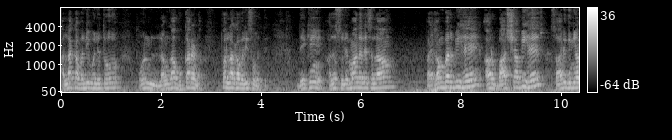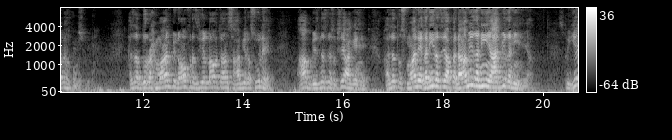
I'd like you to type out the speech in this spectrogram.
अल्लाह का वली बोले तो उन लंगा भुक्का रहना तो अल्लाह का वली समझते देखें, हज़रत सुलेमान सलाम पैगंबर भी है और बादशाह भी है, सारी दुनिया पे हुकूमत भी है। हज़रत अब्दुलरहमान बिन औफ रज़ी अल्लाह साहब रसूल हैं। आप बिज़नेस में सबसे आगे हैं। हज़रत उस्मान गनी रज़ी आपका नाम ही गनी है, आज भी गनी है आप तो ये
